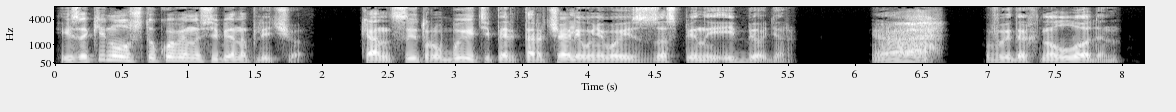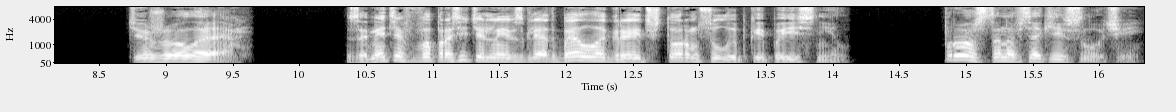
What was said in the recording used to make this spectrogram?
и закинул штуковину себе на плечо. Концы трубы теперь торчали у него из-за спины и бедер. «Ах!» — выдохнул Лоден. «Тяжелая. Заметив вопросительный взгляд Белла, Грейт Шторм с улыбкой пояснил. «Просто на всякий случай».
